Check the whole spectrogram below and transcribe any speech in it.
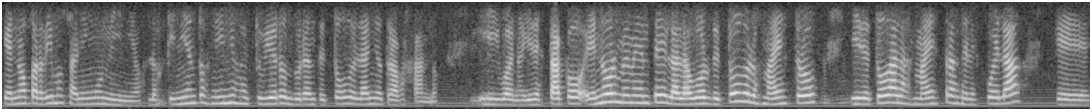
que no perdimos a ningún niño. Los 500 niños estuvieron durante todo el año trabajando. Y bueno, y destaco enormemente la labor de todos los maestros y de todas las maestras de la escuela que,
